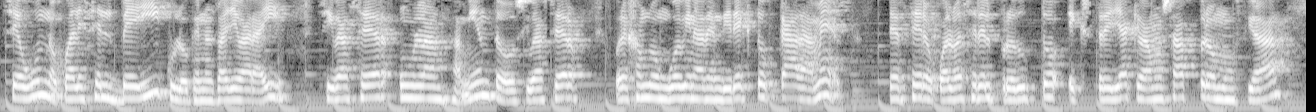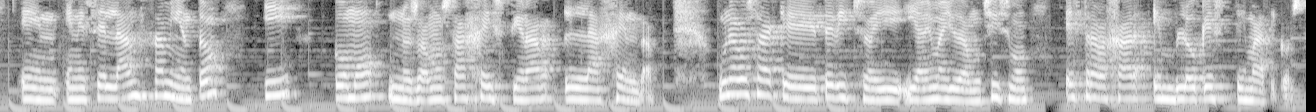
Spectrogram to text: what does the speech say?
Segundo, cuál es el vehículo que nos va a llevar ahí. Si va a ser un lanzamiento o si va a ser, por ejemplo, un webinar en directo cada mes. Tercero, cuál va a ser el producto estrella que vamos a promocionar en, ese lanzamiento y cómo nos vamos a gestionar la agenda. Una cosa que te he dicho y, y, a mí me ayuda muchísimo es trabajar en bloques temáticos.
